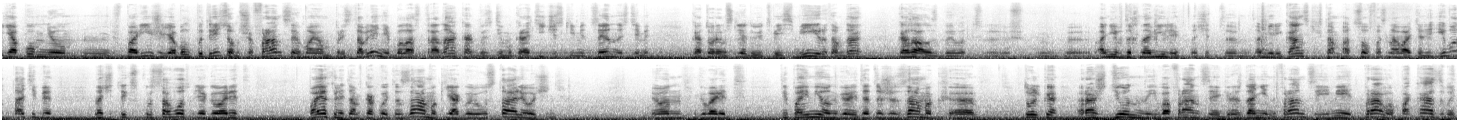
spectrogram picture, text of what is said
Я помню, в Париже я был потрясен, что Франция в моем представлении была страна как бы с демократическими ценностями, которым следует весь мир, там, да, казалось бы, вот, э, э, они вдохновили, значит, э, американских там отцов-основателей, и вот на тебе, значит, экскурсовод мне говорит, поехали там в какой-то замок, я говорю, устали очень, и он говорит, ты пойми, он говорит, это же замок только рожденный во Франции гражданин Франции имеет право показывать,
